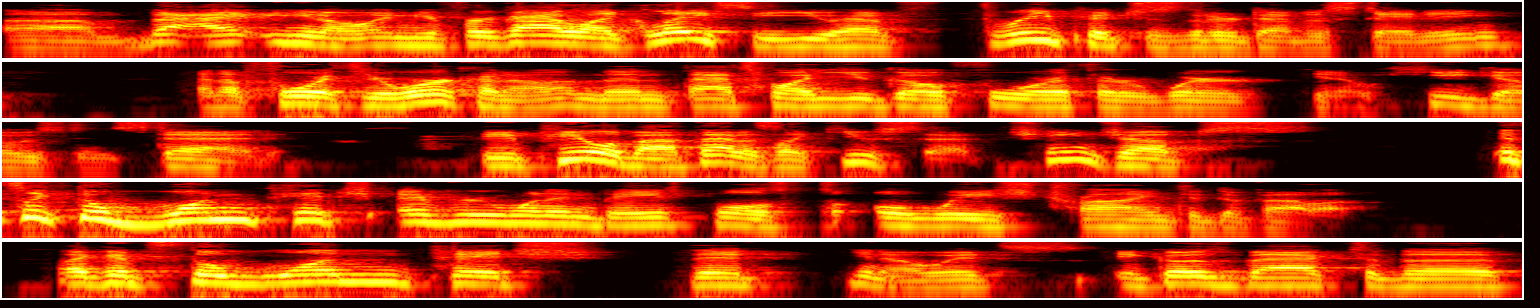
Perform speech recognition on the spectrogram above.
Um, that, you know, and for a guy like Lacy, you have three pitches that are devastating and a fourth you're working on, then that's why you go fourth or where, you know, he goes instead. The appeal about that is, like you said, change ups. It's like the one pitch everyone in baseball is always trying to develop. Like it's the one pitch that, you know, it's, it goes back to the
